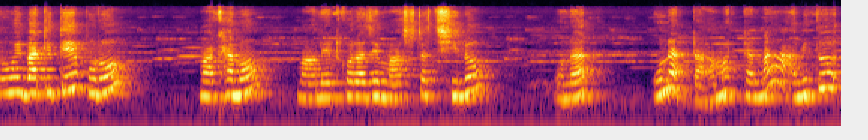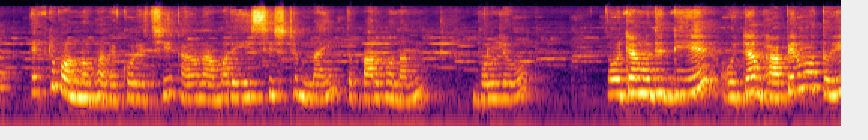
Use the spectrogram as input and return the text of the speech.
তো ওই বাটিতে পুরো মাখানো মাউনেট করা যে মাছটা ছিল, ওনার, ওনারটা, আমারটা না, আমি তো একটু অন্যভাবে করেছি, কারণ আমার এই সিস্টেম নাই, তো পারব না আমি বললেও। ওইটার মধ্যে দিয়ে, ওইটা ভাপের মতোই,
